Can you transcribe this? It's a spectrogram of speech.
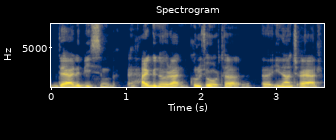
değerli bir isim. Her gün öğren kurucu ortağı e, İnanç Ayar.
